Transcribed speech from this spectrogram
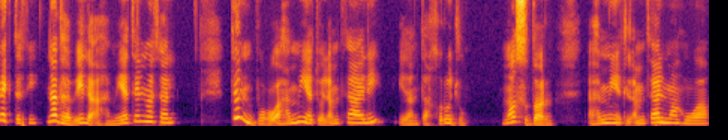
نكتفي. نذهب إلى أهمية المثل. تنبع أهمية الأمثال. إذا تخرج مصدر أهمية الأمثال ما هو؟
